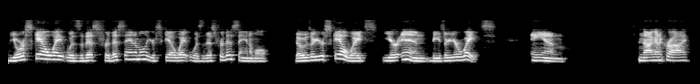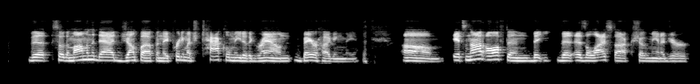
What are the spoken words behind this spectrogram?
"Your scale weight was this for this animal. Your scale weight was this for this animal. Those are your scale weights. You're in. These are your weights." and not gonna cry. The so the mom and the dad jump up and they pretty much tackle me to the ground, bear hugging me. um, it's not often that that as a livestock show manager,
